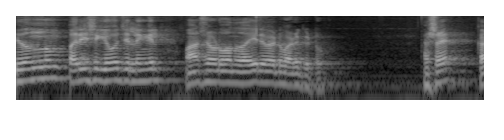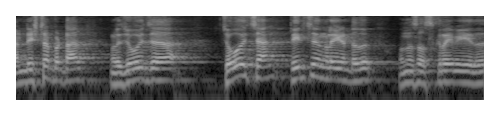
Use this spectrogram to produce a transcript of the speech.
ഇതൊന്നും പരീക്ഷയ്ക്ക് യോജിച്ചില്ലെങ്കിൽ മാഷിനോട് വന്ന് ധൈര്യമായിട്ട് വഴക്കിട്ടു പക്ഷേ കണ്ട് ഇഷ്ടപ്പെട്ടാൽ നിങ്ങൾ ചോദിച്ച ചോദിച്ചാൽ തിരിച്ച് നിങ്ങൾ ചെയ്യേണ്ടത് ഒന്ന് സബ്സ്ക്രൈബ് ചെയ്ത്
